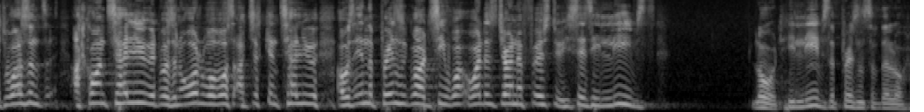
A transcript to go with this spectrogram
It wasn't, I can't tell you it was an audible voice. I just can tell you I was in the presence of God. See, what, what does Jonah first do? He says he leaves Lord. He leaves the presence of the Lord.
